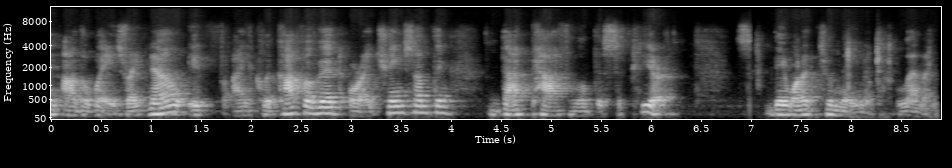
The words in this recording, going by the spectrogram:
in other ways. Right now, if I click off of it or I change something, that path will disappear. They wanted to name it lemon.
